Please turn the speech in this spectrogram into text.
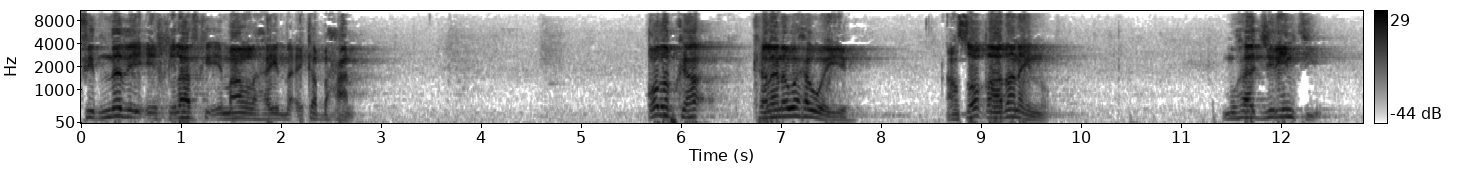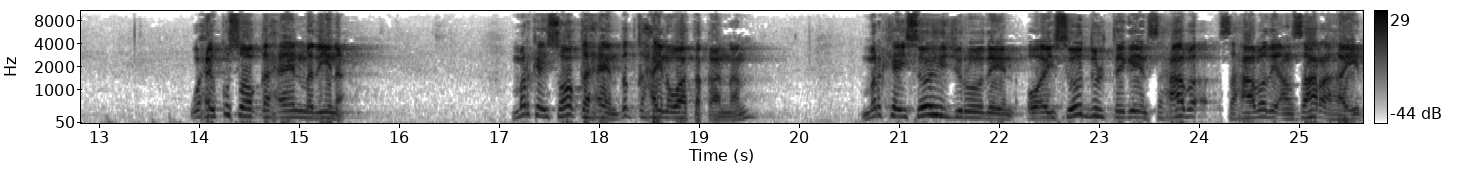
fidnadii ay khilaafka imaan lahaydna ay ka baxaan. Qodobka kalena waxa weeye aan soo qaadanayno muhaajiriintii. Waxay ku soo qaxeen madiina. Markay soo qaxeen dad qaxayna waa taqaanaan. Markay soo hijroodeen oo ay soo dultegeen saxaaba saxaabadii ansaar ahayd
